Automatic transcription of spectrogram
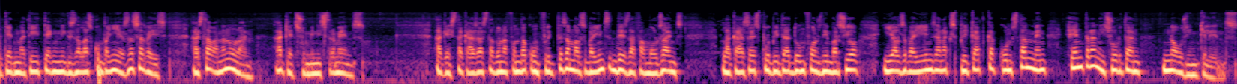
Aquest matí, tècnics de les companyies de serveis estaven anul·lant aquests subministraments. Aquesta casa ha estat una font de conflictes amb els veïns des de fa molts anys. La casa és propietat d'un fons d'inversió i els veïns han explicat que constantment entren i surten nous inquilins.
